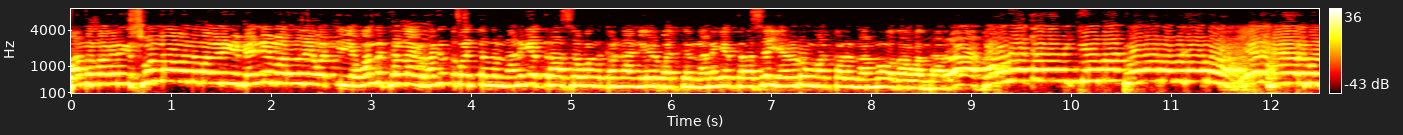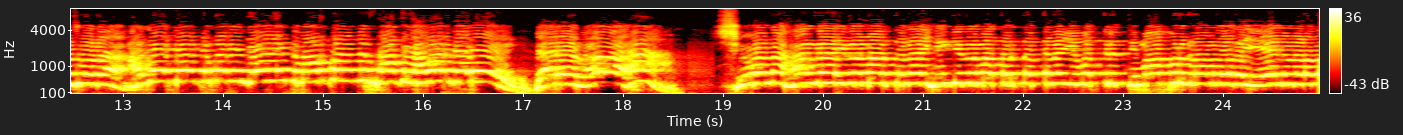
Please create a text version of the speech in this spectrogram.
ಒಂದು ಮಗನಿಗೆ ಸುಣ್ಣ ಒಂದು ಮಗನಿಗೆ ಬೆಣ್ಣೆ ಮಾಡೋದನ್ನೇ ಒತ್ತಿ ಒಂದು ಕಣ್ಣಾಗ ರಗತ್ ಬಂತಂದ್ರೆ ನನಗೆ ತ್ರಾಸ ಒಂದು ಕಣ್ಣಾಗ ನೀರು ಬತ್ತೆ ನನಗೆ ತ್ರಾಸ. ಎರಡು ಮಕ್ಕಳು ನನ್ನೂ ಅದಾವ ಅಂದಾರ. ಬರಬೇಕಾದ್ರೆ ಕೇಳಿ ಮಾತು ಹೇಳ್ಯಾರ ನಮಗೆ ಅವರು ಏನ್ ಹೇಳ್ಯಾರ ಮಜುವನ? ಅದೇ ದೇಹ ಕರ್ತಾನೆ ದೇಹ ಐತೆ ಮಾಡ್ಕೊ ಅಂದ್ರೆ ಸಾಕು ಯಾವಾಗ ಬೇರೆ. ಬೇರೆ ಅಲ್ಲ ಹಾ. ಶಿವನ ಹಂಗ ಇದ್ರ ಮಾಡ್ತಾನ ಹಿಂಗಿದ್ರ ಮಾತಾಡ್ತಾನ ಇವತ್ತಿನ ತಿಮ್ಮಾಪುರ ಗ್ರಾಮದೊಳಗ ಏನು ನಡೆದ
